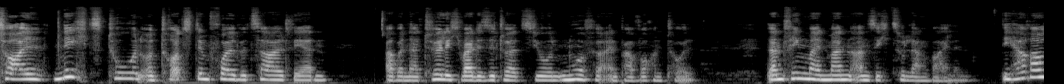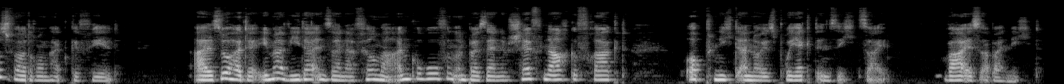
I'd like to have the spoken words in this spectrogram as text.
Toll, nichts tun und trotzdem voll bezahlt werden. Aber natürlich war die Situation nur für ein paar Wochen toll. Dann fing mein Mann an, sich zu langweilen. Die Herausforderung hat gefehlt. Also hat er immer wieder in seiner Firma angerufen und bei seinem Chef nachgefragt, ob nicht ein neues Projekt in Sicht sei. War es aber nicht.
